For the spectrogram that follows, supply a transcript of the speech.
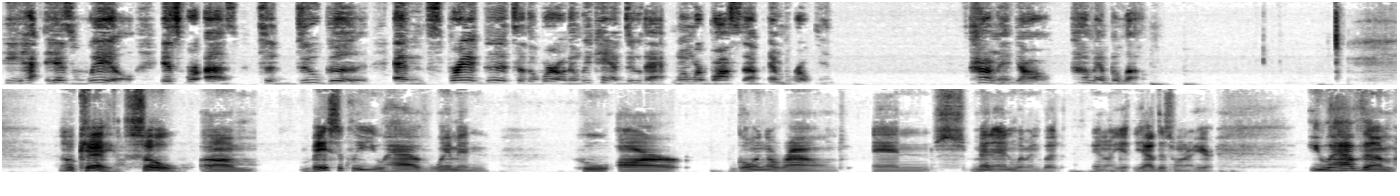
He ha- his will is for us to do good and spread good to the world and we can't do that when we're bossed up and broken. Comment y'all. Comment below. Okay. So, um basically you have women who are going around and men and women, but you know, you, you have this one right here. You have them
